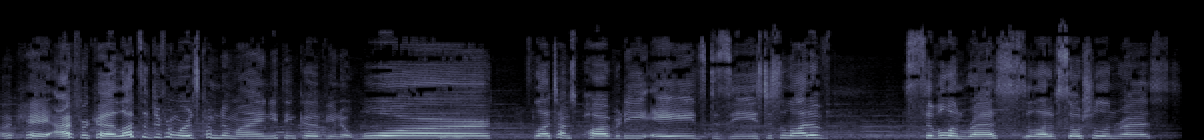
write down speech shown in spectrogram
Okay, Africa. Lots of different words come to mind. You think of, you know, war, mm-hmm. a lot of times poverty, AIDS, disease, just a lot of civil unrest, a lot of social unrest.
